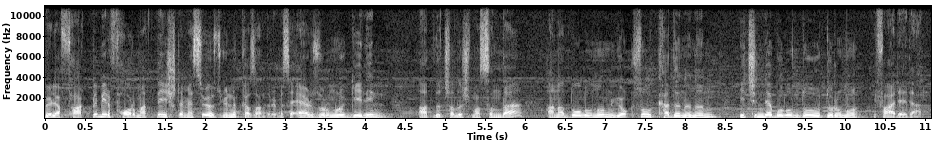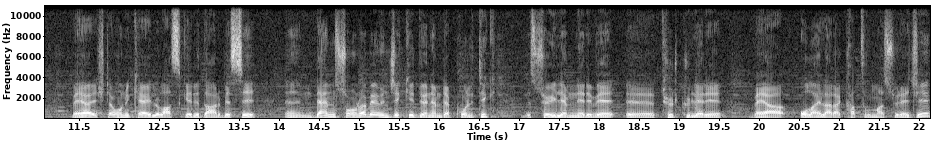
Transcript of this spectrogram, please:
böyle farklı bir formatta işlemesi özgünlük kazandırıyor. Mesela Erzurumlu Gelin adlı çalışmasında Anadolu'nun yoksul kadınının içinde bulunduğu durumu ifade eder. Veya işte 12 Eylül askeri darbesinden sonra ve önceki dönemde politik söylemleri ve e, türküleri veya olaylara katılma süreci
